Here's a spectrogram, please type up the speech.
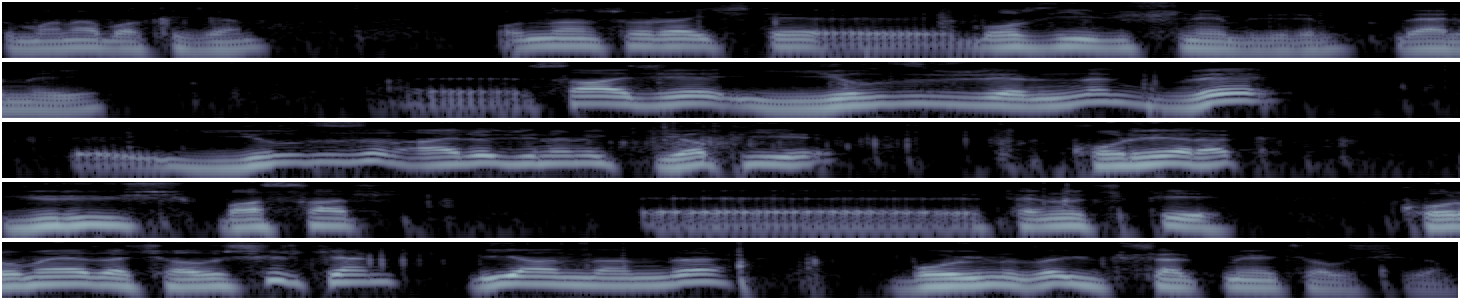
dumana bakacağım. Ondan sonra işte e, Bozi'yi düşünebilirim vermeyi. E, sadece yıldız üzerinden ve e, yıldızın aerodinamik yapıyı koruyarak yürüyüş, basar, e, fenotipi korumaya da çalışırken bir yandan da boyunu da yükseltmeye çalışacağım.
